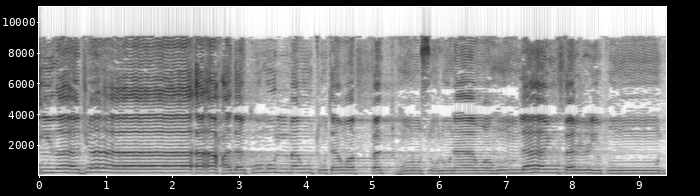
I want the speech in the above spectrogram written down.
إذا جاء أحدكم الموت توفته رسلنا وهم لا يفرطون.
